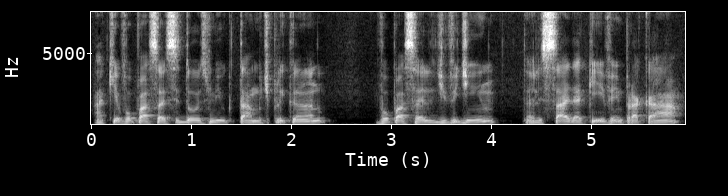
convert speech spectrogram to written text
Aqui eu vou passar esse 2.000 que está multiplicando, vou passar ele dividindo. Então, ele sai daqui, vem para cá.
